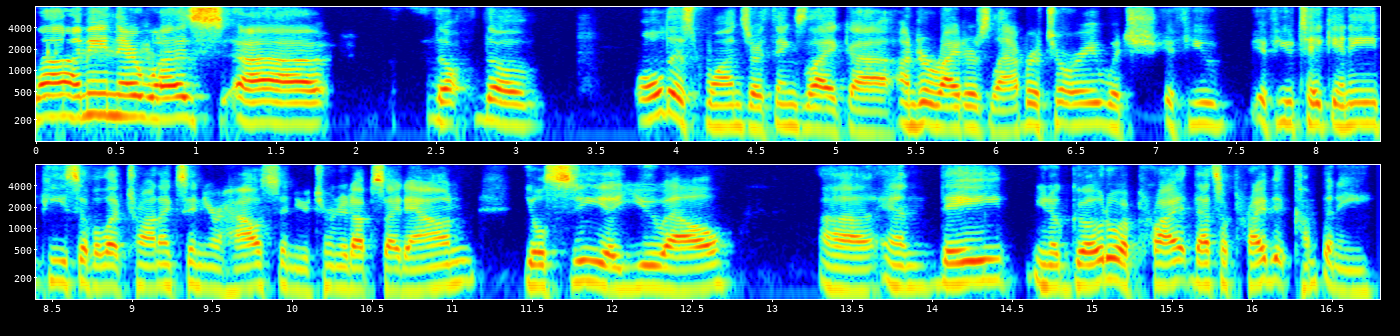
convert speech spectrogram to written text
Well, I mean, there was uh, the the oldest ones are things like uh, Underwriters Laboratory, which if you if you take any piece of electronics in your house and you turn it upside down, you'll see a UL, uh, and they you know go to a private that's a private company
